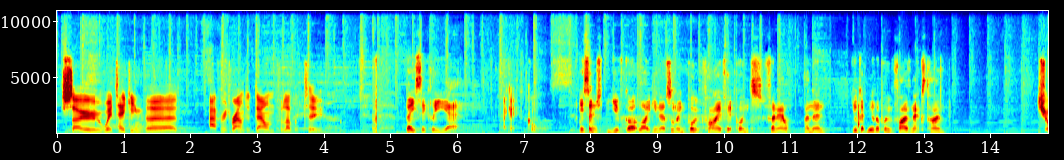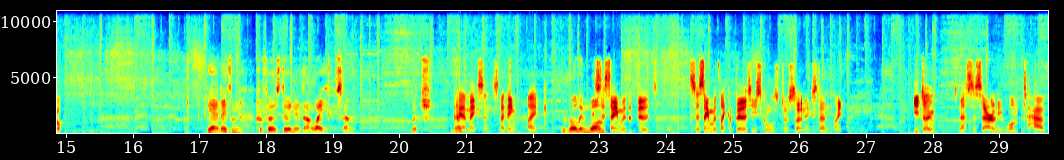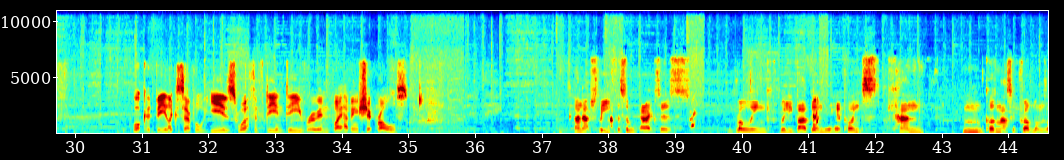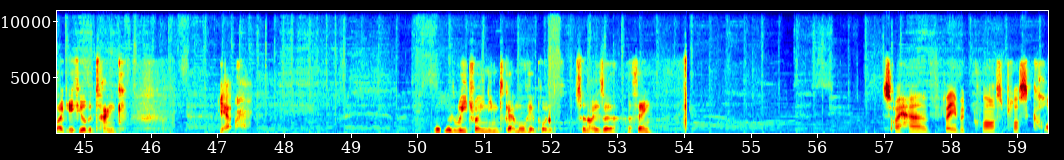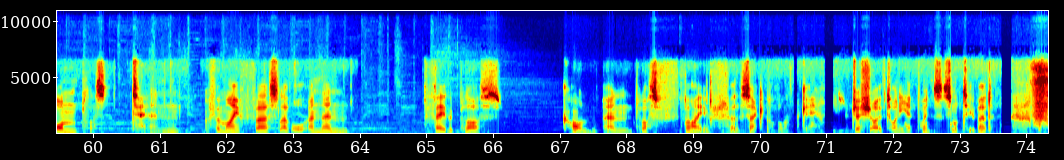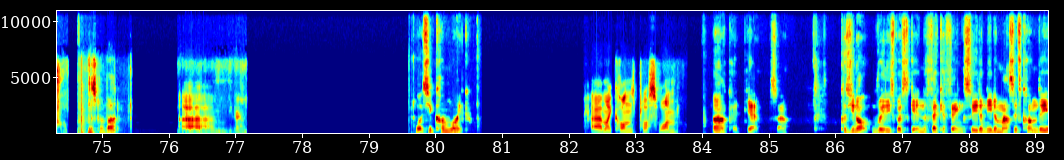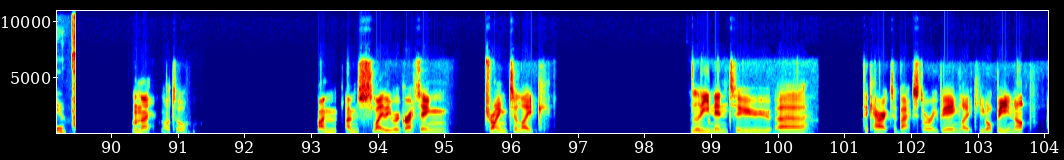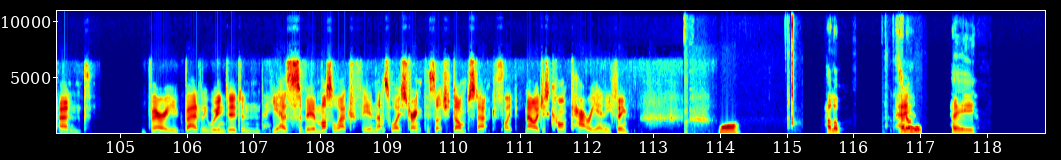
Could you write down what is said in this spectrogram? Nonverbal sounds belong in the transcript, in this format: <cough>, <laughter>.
So we're taking the average rounded down for level two. Basically, yeah. Okay, cool. Essentially, you've got like you know something 0.5 hit points for now, and then you'll get the other 0.5 next time. Sure. Yeah, Nathan prefers doing it that way, so which uh, Yeah, it makes sense. I think like rolling It's one. the same with ability. It's the same with like ability scores to a certain extent. Like, you don't necessarily want to have what could be like several years worth of D and D ruined by having shit rolls. And actually, for some characters, rolling really badly on your hit points can mm, cause massive problems. Like if you're the tank. Yeah. We're retraining to get more hit points, so that is a, a thing. So I have favored class plus con plus ten for my first level, and then favored plus con and plus five for the second level. Okay, just shy of twenty hit points. It's not too bad. That's not bad. Um, What's your con like? uh, my con's plus one. Ah, okay, yeah. So, because you're not really supposed to get in the thick of things, so you don't need a massive con, do you? No, not at all. I'm I'm slightly regretting trying to like lean into uh the character backstory being like he got beaten up and very badly wounded and he has severe muscle atrophy and that's why strength is such a dump stat. It's like now I just can't carry anything. Yeah. Hello. Hey, Hello. Hey.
